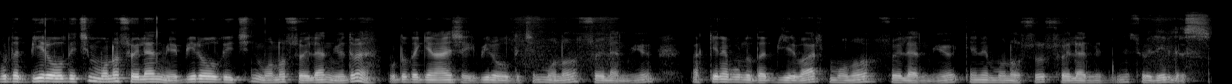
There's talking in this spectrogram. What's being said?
burada bir olduğu için mono söylenmiyor. Bir olduğu için mono söylenmiyor değil mi? Burada da gene aynı şekilde bir olduğu için mono söylenmiyor. Bak gene burada da bir var. Mono söylenmiyor. Gene monosu söylenmediğini söyleyebiliriz.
